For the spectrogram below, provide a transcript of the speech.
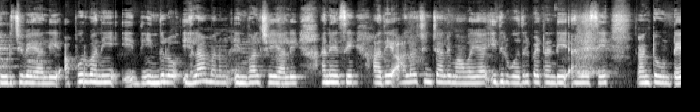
తుడిచివేయాలి? అపూర్వని ఇందులో ఎలా మనం ఇన్వాల్వ్ చేయాలి అనేసి అది ఆలోచించాలి మావయ్య ఇది వదిలిపెట్టండి అనేసి అంటూ ఉంటే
